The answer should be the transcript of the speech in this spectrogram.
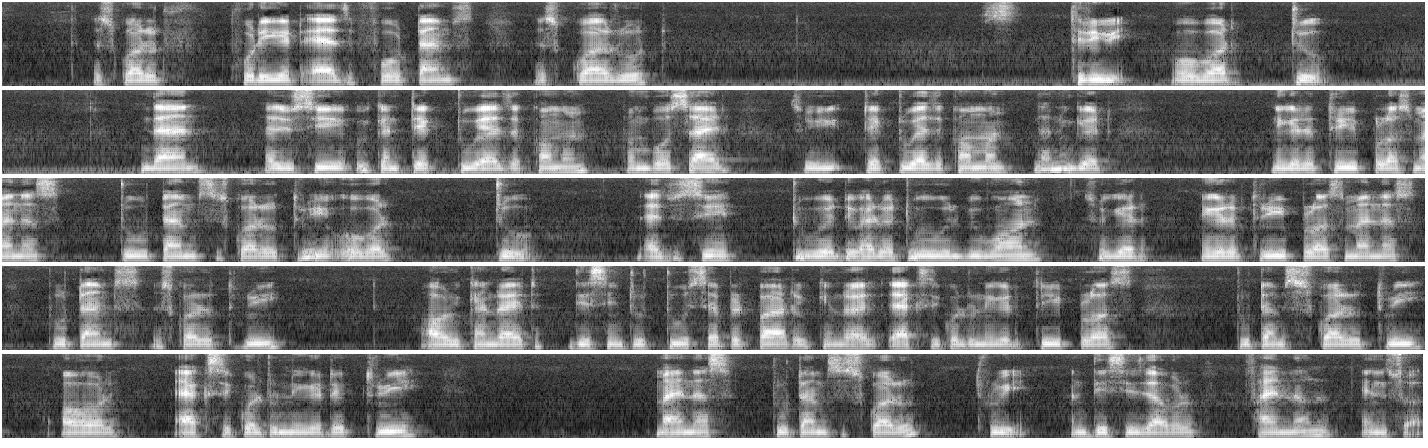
square root 48 as 4 times square root 3 over 2 then as you see we can take 2 as a common from both sides so we take 2 as a common then we get negative 3 plus minus 2 times square root 3 over 2 as you see 2 divided by 2 will be 1 so we get negative 3 plus minus 2 times square root 3 or you can write this into two separate part. You can write x equal to negative 3 plus 2 times square root 3 or x equal to negative 3 minus 2 times square root 3 and this is our final answer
